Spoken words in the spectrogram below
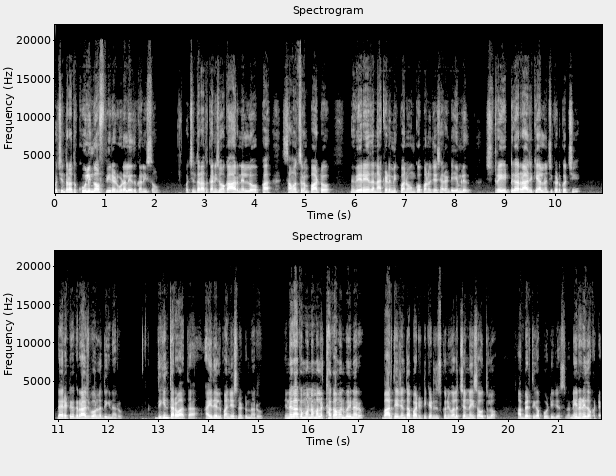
వచ్చిన తర్వాత కూలింగ్ ఆఫ్ పీరియడ్ కూడా లేదు కనీసం. వచ్చిన తర్వాత కనీసం ఒక ఆరు నెలల్లో ప సంవత్సరం పాటో వేరే ఏదైనా అకాడమిక్ పనో ఇంకో పనో చేశారంటే ఏం లేదు. స్ట్రైట్గా రాజకీయాల నుంచి ఇక్కడికి వచ్చి డైరెక్ట్గా రాజ్భవన్లో దిగినారు. దిగిన తర్వాత ఐదేళ్ళు పనిచేసినట్టున్నారు. నిన్నగాక మొన్న మళ్ళీ ఠకామని పోయినారు. భారతీయ జనతా పార్టీ టికెట్ తీసుకుని వాళ్ళ చెన్నై సౌత్లో అభ్యర్థిగా పోటీ చేస్తున్నారు. నేను అనేది ఒకటే.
